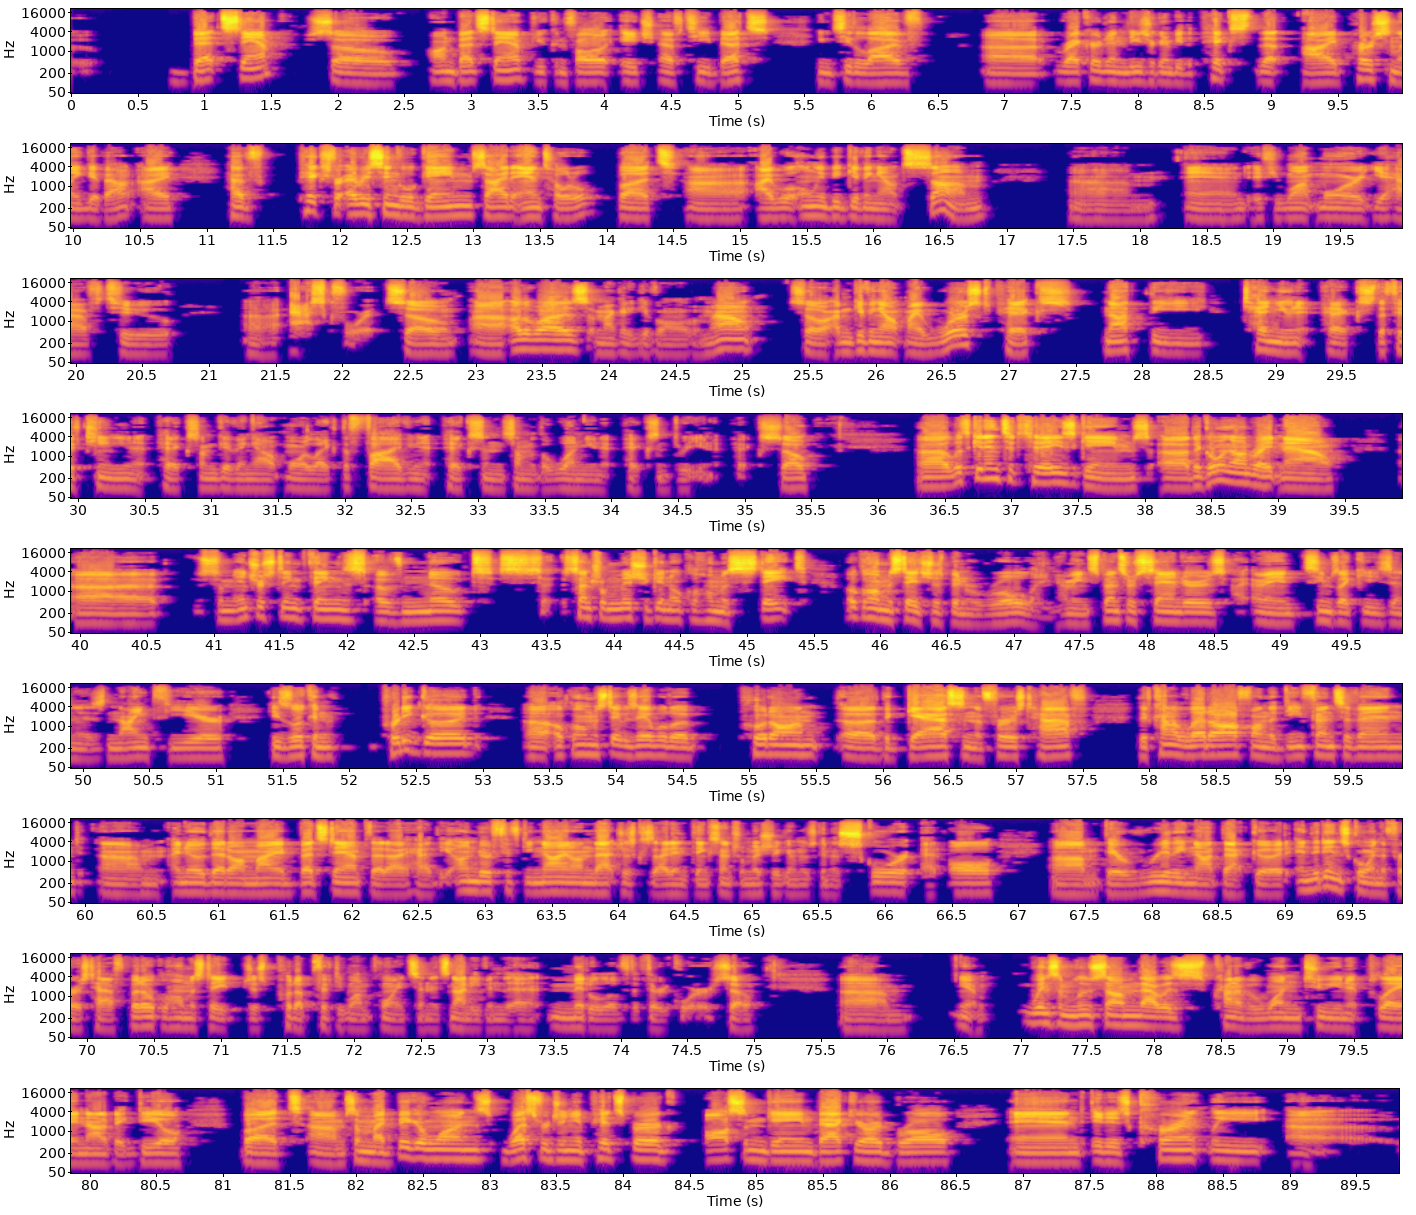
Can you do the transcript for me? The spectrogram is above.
BetStamp. So on BetStamp, you can follow HFT Bets. You can see the live uh, record, and these are going to be the picks that I personally give out. I have picks for every single game, side and total, but uh, I will only be giving out some. Um, and if you want more, you have to uh, ask for it. So uh, otherwise, I'm not going to give all of them out. So I'm giving out my worst picks, not the 10 unit picks, the 15 unit picks. I'm giving out more like the 5 unit picks and some of the 1 unit picks and 3 unit picks. So uh, let's get into today's games. Uh, they're going on right now. Some interesting things of note S- Central Michigan, Oklahoma State. Oklahoma State's just been rolling. I mean, Spencer Sanders, I mean, it seems like he's in his ninth year. He's looking pretty good. Uh, Oklahoma State was able to put on uh, the gas in the first half. They've kind of let off on the defensive end. Um, I know that on my bet stamp that I had the under 59 on that just because I didn't think Central Michigan was going to score at all. Um, they're really not that good, and they didn't score in the first half. But Oklahoma State just put up 51 points, and it's not even the middle of the third quarter. So, um, you know, win some, lose some. That was kind of a one-two unit play, not a big deal. But um, some of my bigger ones: West Virginia, Pittsburgh, awesome game, backyard brawl, and it is currently uh,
